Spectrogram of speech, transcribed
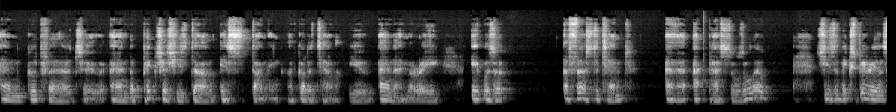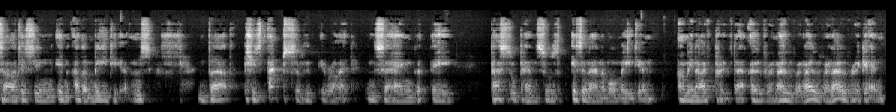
and good for her too. And the picture she's done is stunning. I've got to tell you and Anne Marie, it was a a first attempt uh, at pastels, although she's an experienced artist in, in other mediums, but she's absolutely right in saying that the pastel pencils is an animal medium. I mean, I've proved that over and over and over and over again.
